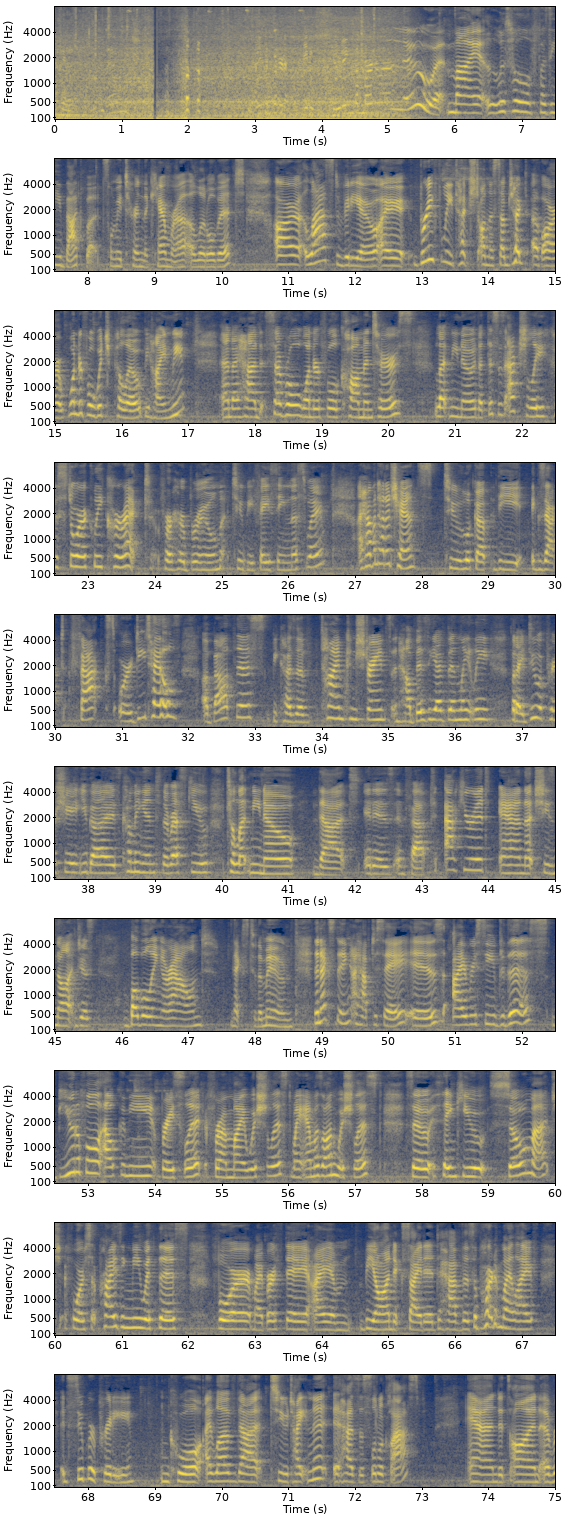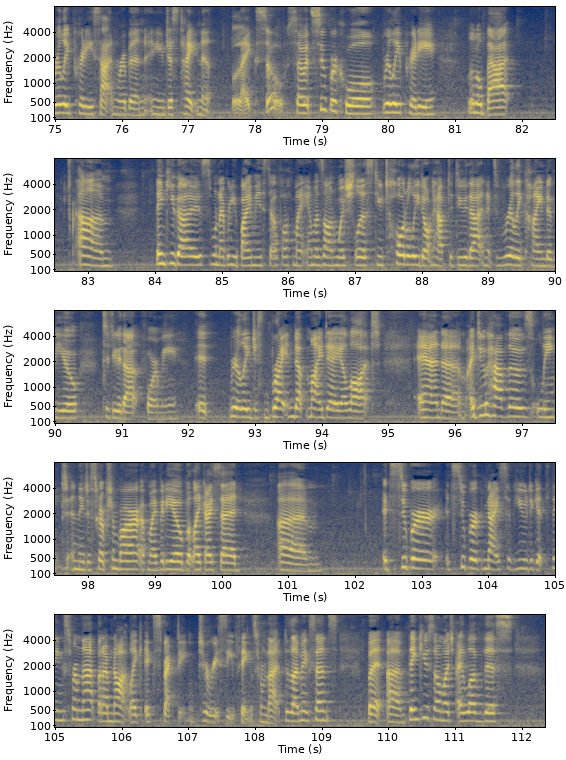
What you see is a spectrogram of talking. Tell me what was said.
Are you considered maybe shooting the murderer? Hello, my little fuzzy bat butts. Let me turn the camera a little bit. Our last video, I briefly touched on the subject of our wonderful witch pillow behind me, and I had several wonderful commenters let me know that this is actually historically correct for her broom to be facing this way. I haven't had a chance to look up the exact facts or details about this because of time constraints and how busy I've been lately, but I do appreciate you guys coming in to the rescue to let me know that it is in fact accurate and that she's not just bubbling around next to the moon. The next thing I have to say is I received this beautiful alchemy bracelet from my wish list, my Amazon wish list. So thank you so much for surprising me with this for my birthday. I am beyond excited to have this a part of my life. It's super pretty and cool. I love that to tighten it, it has this little clasp and it's on a really pretty satin ribbon and you just tighten it like so. So it's super cool, really pretty, little bat. Um, thank you guys whenever you buy me stuff off my Amazon wish list. You totally don't have to do that and it's really kind of you to do that for me. It really just brightened up my day a lot. And um, I do have those linked in the description bar of my video, but like I said, um, it's super it's super nice of you to get things from that but i'm not like expecting to receive things from that. Does that make sense? But um, thank you so much. I love this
